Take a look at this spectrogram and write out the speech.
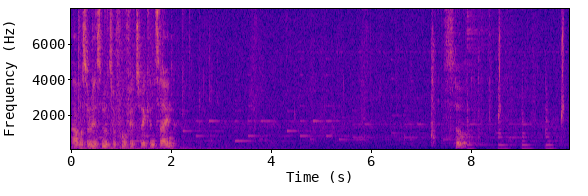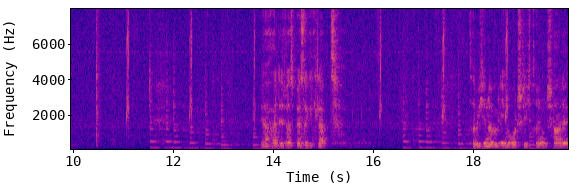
Aber soll jetzt nur zu Vorführzwecken sein. So. Ja, hat etwas besser geklappt. Jetzt habe ich hier noch wirklich einen Rotstich drin, schade.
